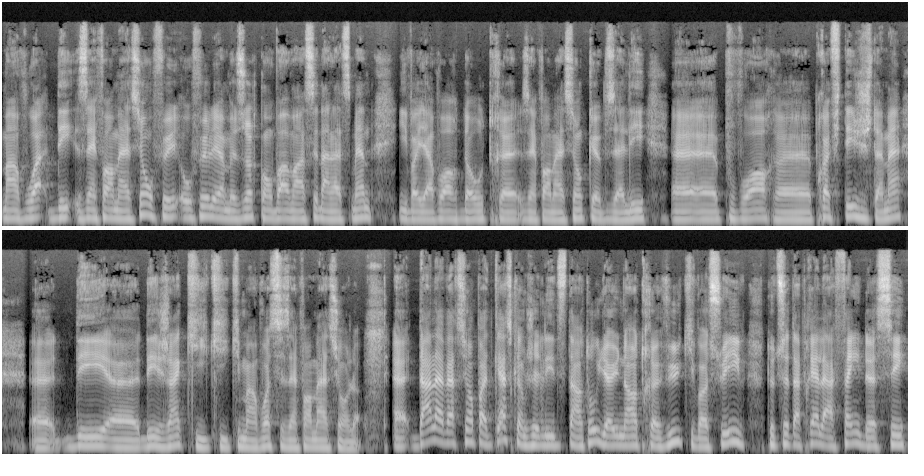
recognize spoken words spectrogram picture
m'envoient des informations. Au fur, au fur, et à mesure qu'on va avancer dans la semaine, il va y avoir d'autres informations que vous allez pouvoir profiter justement des, des gens qui, qui m'envoient ces informations-là. dans la version podcast, comme je l'ai dit tantôt, il y a une entrevue qui va suivre tout de suite après la fin de ces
